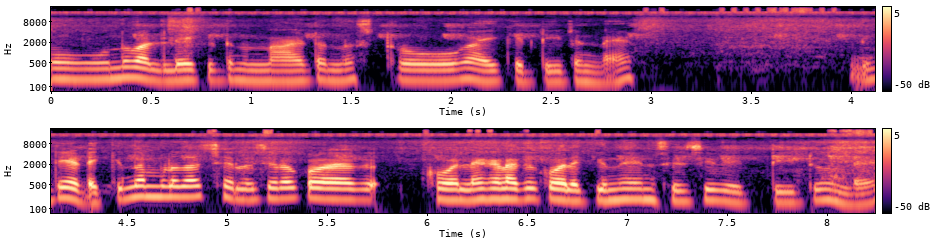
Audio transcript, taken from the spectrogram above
മൂന്ന് വള്ളിയൊക്കെ ഇട്ട് നന്നായിട്ടൊന്ന് സ്ട്രോങ് ആയി കിട്ടിയിട്ടുണ്ടേ. ഇതിന്റെ ഇടയ്ക്ക് നമ്മളിതാ ചില ചില കൊല കൊലകളൊക്കെ കൊലയ്ക്കുന്നതനുസരിച്ച് വെട്ടിയിട്ടുണ്ടേ.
